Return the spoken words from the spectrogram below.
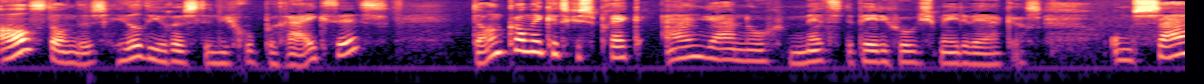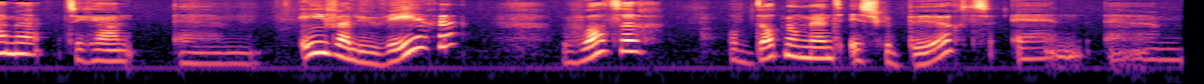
als dan dus heel die rust in de groep bereikt is, dan kan ik het gesprek aangaan nog met de pedagogisch medewerkers. Om samen te gaan ehm, evalueren wat er op dat moment is gebeurd en ehm,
